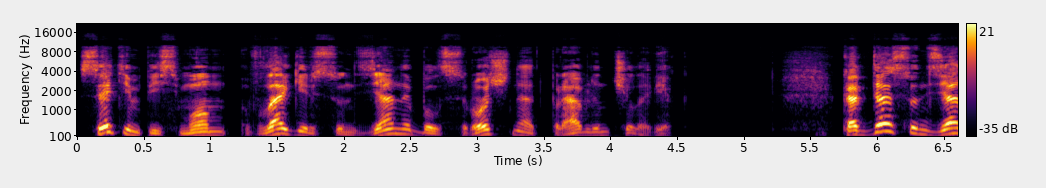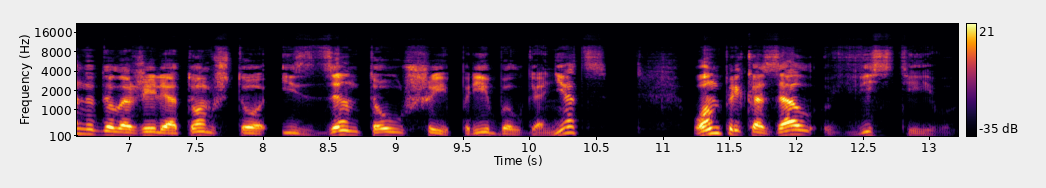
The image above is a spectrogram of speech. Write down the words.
С этим письмом в лагерь Сунцзяна был срочно отправлен человек. Когда Сунцзяну доложили о том, что из Цзэнтоуши прибыл гонец, он приказал ввести его.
